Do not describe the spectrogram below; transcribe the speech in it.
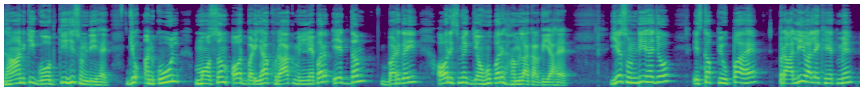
धान की गोब की ही सुंडी है, जो अनुकूल मौसम और बढ़िया खुराक मिलने पर एकदम बढ़ गई और इसमें गेहूँ पर हमला कर दिया है। ये सुंडी है जो, इसका प्यूपा है, पराली वाले खेत में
